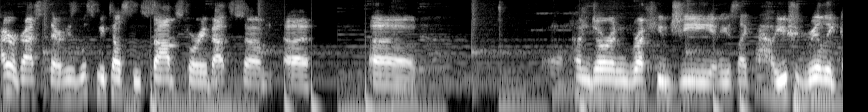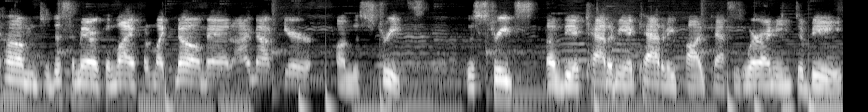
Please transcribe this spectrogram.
Ira Glass is there. He's listening to me tell some sob story about some uh, uh, Honduran refugee, and he's like, "Wow, you should really come to this American life." I'm like, "No, man, I'm out here on the streets. The streets of the Academy Academy podcast is where I need to be."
